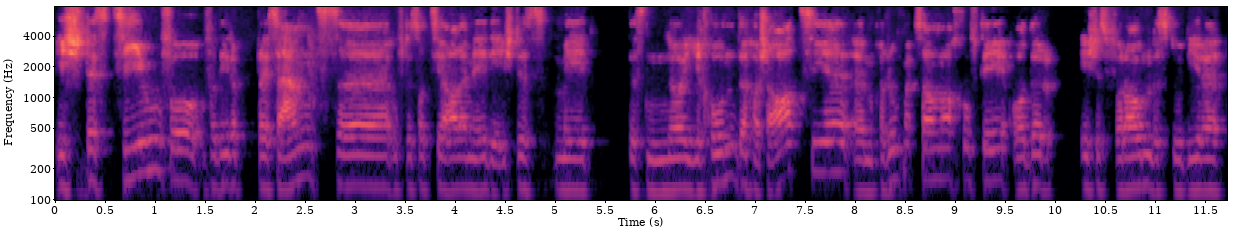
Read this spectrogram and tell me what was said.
Ist das Ziel von, von deiner Präsenz äh, auf den sozialen Medien, ist das mehr, dass neue Kunden kannst anziehen ähm, kannst, aufmerksam machen auf dich, oder ist es vor allem, dass du dir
